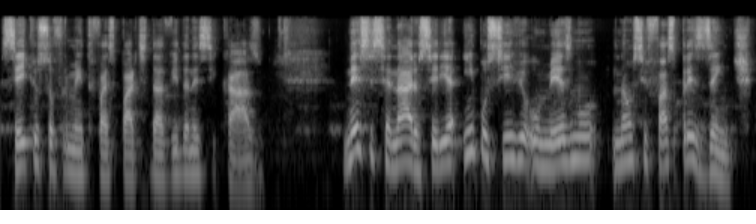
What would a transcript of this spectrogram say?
Sei que o sofrimento faz parte da vida nesse caso. Nesse cenário, seria impossível o mesmo não se faz presente.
